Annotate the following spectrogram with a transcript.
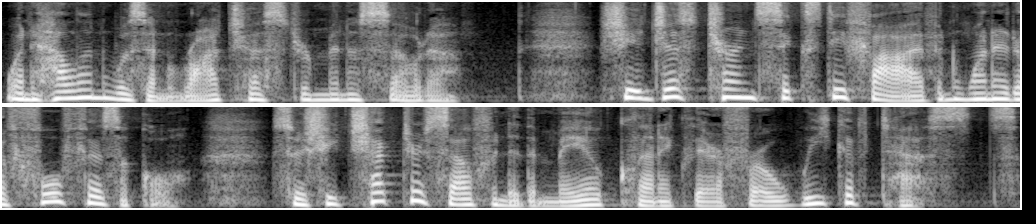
when Helen was in Rochester, Minnesota. She had just turned 65 and wanted a full physical, so she checked herself into the Mayo Clinic there for a week of tests,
